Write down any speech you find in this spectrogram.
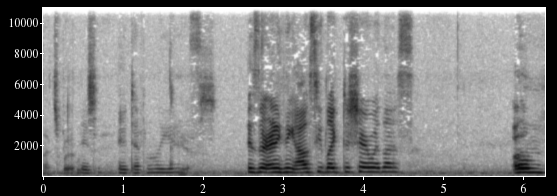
That's what I would It- say. It definitely is. Yes. Is there anything else you'd like to share with us? Um,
